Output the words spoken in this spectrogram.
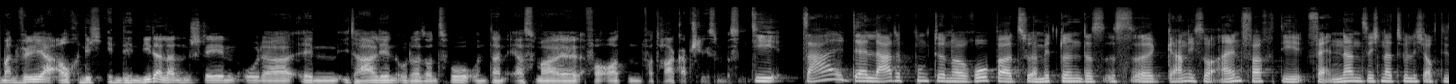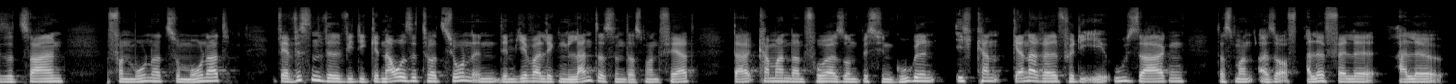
Man will ja auch nicht in den Niederlanden stehen oder in Italien oder sonst wo und dann erstmal vor Ort einen Vertrag abschließen müssen. Die Zahl der Ladepunkte in Europa zu ermitteln, das ist äh, gar nicht so einfach. Die verändern sich natürlich auch diese Zahlen von Monat zu Monat. Wer wissen will, wie die genaue Situation in dem jeweiligen Land ist, in das man fährt, da kann man dann vorher so ein bisschen googeln. Ich kann generell für die EU sagen, dass man also auf alle Fälle alle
